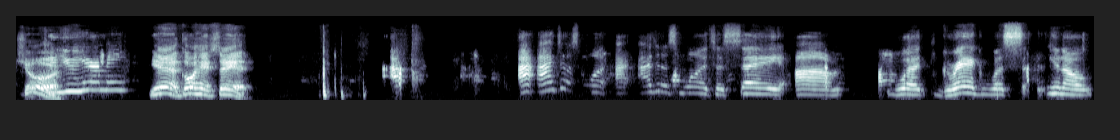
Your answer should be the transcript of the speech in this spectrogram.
sure. Can you hear me? yeah, go ahead, say it. I, I just want I, I just wanted to say um, what Greg was. You know,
